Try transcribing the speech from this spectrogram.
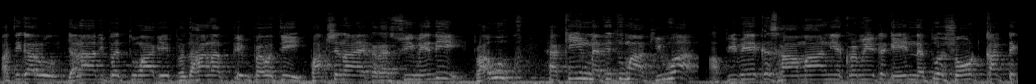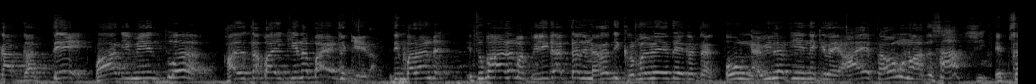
අතිගරු ජනාධිපත්තුමාගේ ප්‍රධානත්වයෙන් පැවති පක්ෂනායක රැස්වීමේදී රවුක් හැකීම් මැතිතුමා කිව්වා අපි මේක සාමාන්‍ය ක්‍රමයට ගෙන් නැතුව ෂෝට් කට් එකක් ගත්තේ පාර්ලිමේන්තුව කල් තබයි කියන බයට කියලා. ඉතින් බලන්න එතුමාලම පිළිගත්තන වැරදි ක්‍රමවේදයකට ඔවුන් ඇවිල්ලා තියෙන කියලා ආය තව මොනවද සාක්ෂි. එක්සත්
